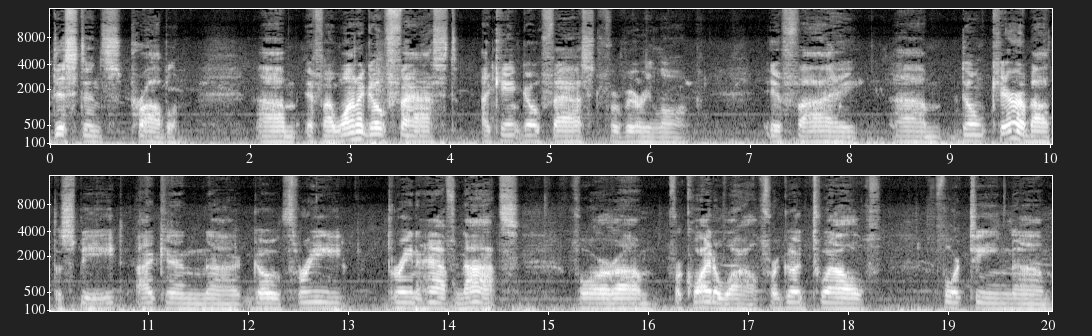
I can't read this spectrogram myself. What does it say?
distance problem. Um, if I want to go fast, I can't go fast for very long. If I um, don't care about the speed, I can uh, go three, three and a half knots for um, for quite a while, for a good 12, 14, um,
